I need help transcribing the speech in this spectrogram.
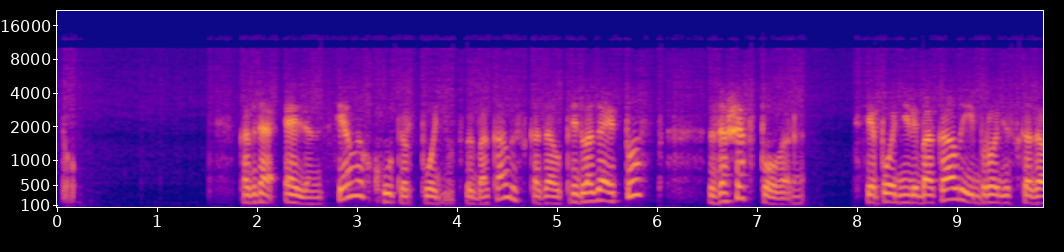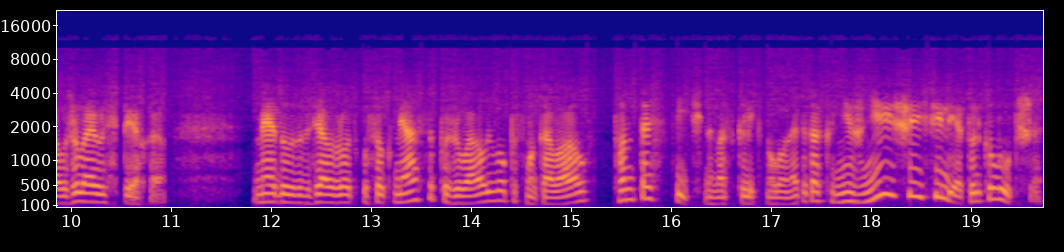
стол. Когда Эллен села, Хупер поднял свой бокал и сказал, предлагая тост за шеф-повара. Все подняли бокалы, и Броди сказал «желаю успеха». Медуз взял в рот кусок мяса, пожевал его, посмаковал. «Фантастично!» — воскликнул он. «Это как нежнейшее филе, только лучше.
